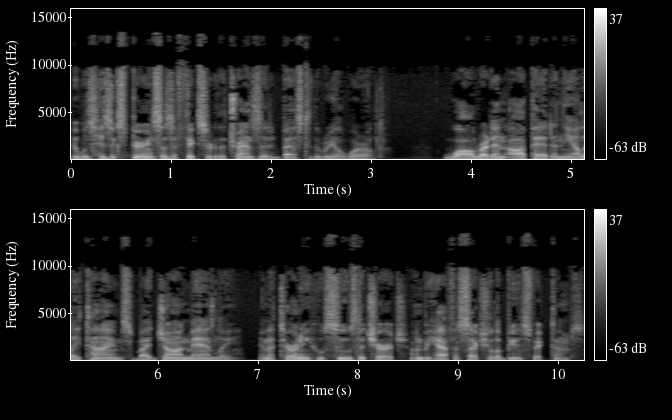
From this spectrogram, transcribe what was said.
it was his experience as a fixer that translated best to the real world. Wall read an op ed in the LA Times by John Manly, an attorney who sues the church on behalf of sexual abuse victims.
